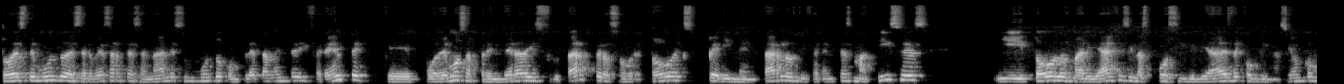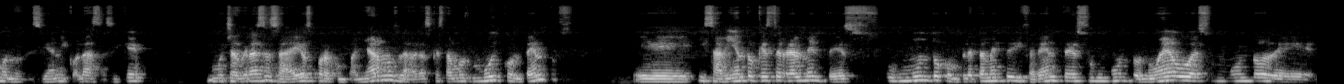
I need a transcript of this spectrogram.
todo este mundo de cerveza artesanal es un mundo completamente diferente que podemos aprender a disfrutar, pero sobre todo experimentar los diferentes matices y todos los maridajes y las posibilidades de combinación, como nos decía Nicolás. Así que muchas gracias a ellos por acompañarnos. La verdad es que estamos muy contentos eh, y sabiendo que este realmente es un mundo completamente diferente, es un mundo nuevo, es un mundo de,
